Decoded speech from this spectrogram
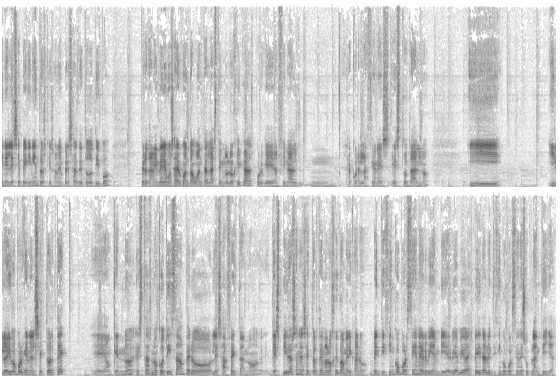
en el SP500, que son empresas de todo tipo, pero también veremos a ver cuánto aguantan las tecnológicas, porque al final mm, la correlación es, total, ¿no? Y, y lo digo porque en el sector tech, eh, aunque no, estas no cotizan, pero les afectan, ¿no? Despidos en el sector tecnológico americano. 25% Airbnb. Airbnb va a despedir al 25% de su plantilla.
